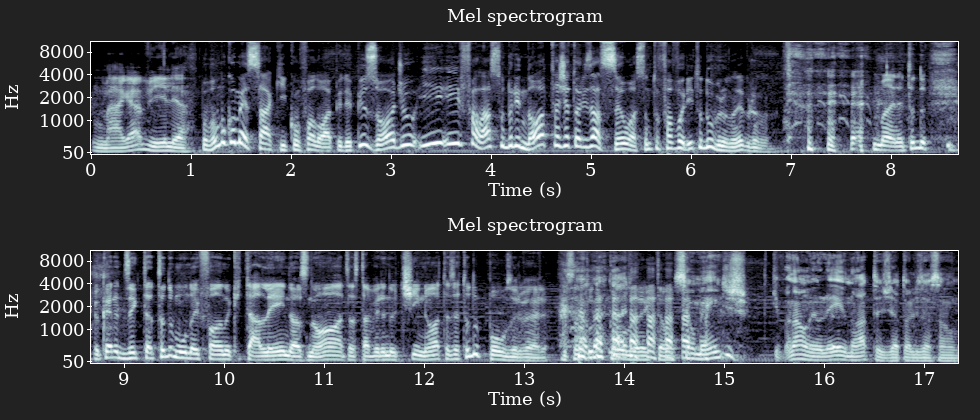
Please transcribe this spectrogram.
Maravilha. Bom, vamos começar aqui com o follow-up do episódio e, e falar sobre notas de atualização, assunto favorito do Bruno, né, Bruno? Mano, é tudo. Eu quero dizer que tá todo mundo aí falando que tá lendo as notas, tá virando team notas, é tudo poser, velho. São tudo poser, então. Seu Mendes, que, não, eu leio notas de atualização.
